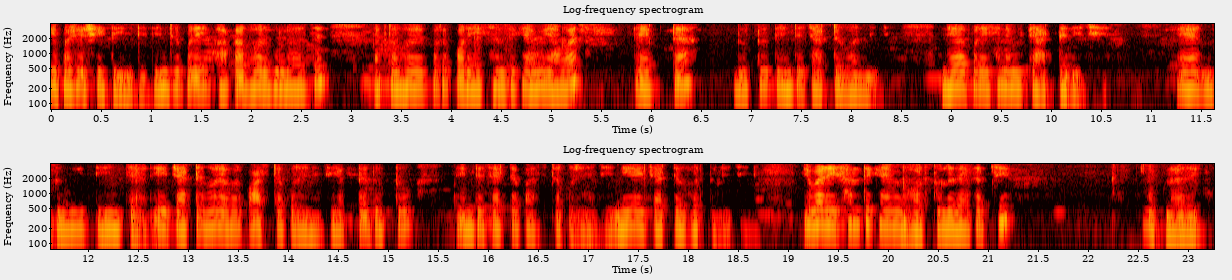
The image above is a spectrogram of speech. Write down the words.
এ পাশে সেই তিনটে। তিনটের পরে এই ফাঁকা ঘরগুলো আছে। একটা ঘরের পরে পরে এখান থেকে আমি আবার একটা, দুটো, তিনটে, চারটে ঘর নিয়েছি। নেওয়ার পরে এখানে আমি চারটে দিচ্ছি এক, দুই, তিন, চার। এই চারটে ঘরে আবার পাঁচটা করে নিয়েছি। একটা, দুটো, তিনটে, চারটে, পাঁচটা করে নিয়েছি। নিয়ে এই চারটে ঘর তুলেছি। এবার এখান থেকে আমি ঘর তুলে দেখাচ্ছি। আপনারা দেখুন।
